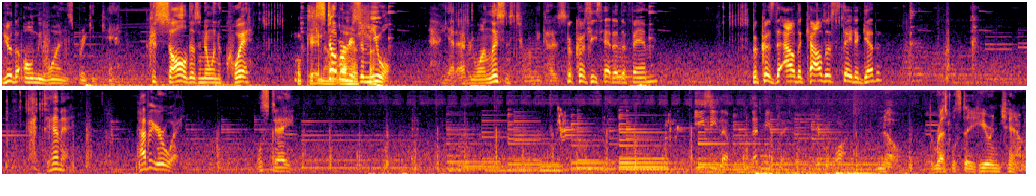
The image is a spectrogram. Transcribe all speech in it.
You're the only ones breaking camp. Because Saul doesn't know when to quit. Okei, He's ne on stubborn as a vahdossa. mule. Yet everyone listens to him because... Because he's head of the family? Because the Aldecaldos stay together? God damn it. Have it your way. We'll stay. Will stay here in camp.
